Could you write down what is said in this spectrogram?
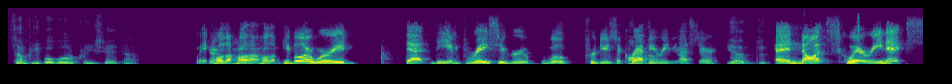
some people will appreciate that. Wait, Yeah. hold on, hold on, hold on. People are worried that the Embracer Group will produce a crappy remaster Yeah, just, and not Square Enix.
